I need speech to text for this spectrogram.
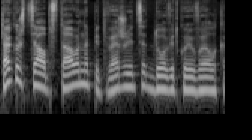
Також ця обставина підтверджується довідкою ВЛК.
